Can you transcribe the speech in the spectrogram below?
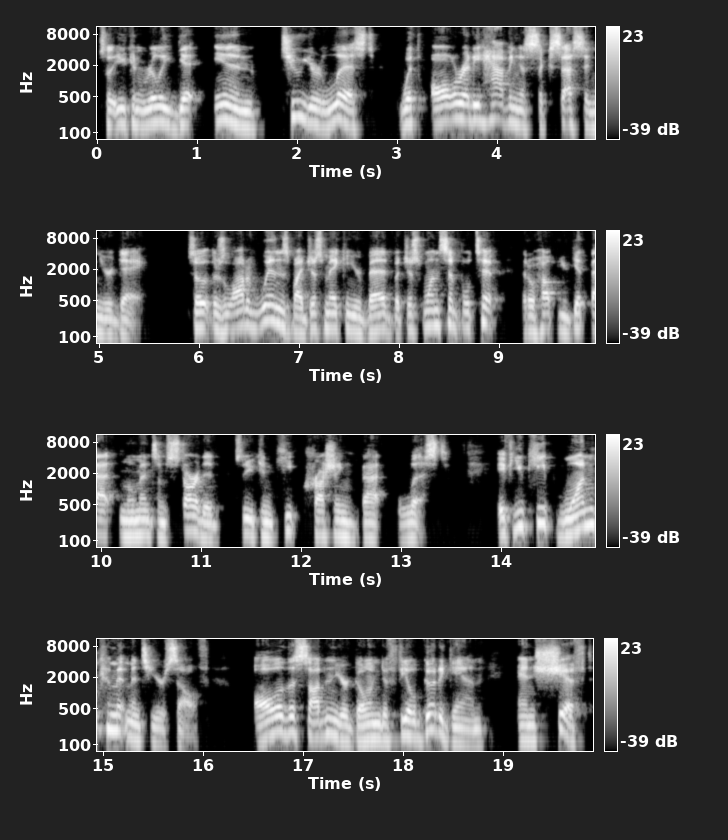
so that you can really get in to your list with already having a success in your day. So there's a lot of wins by just making your bed, but just one simple tip that'll help you get that momentum started so you can keep crushing that list. If you keep one commitment to yourself, all of a sudden you're going to feel good again and shift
